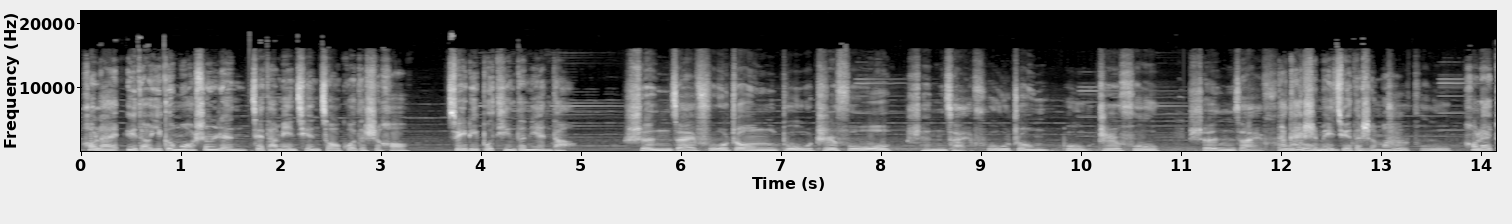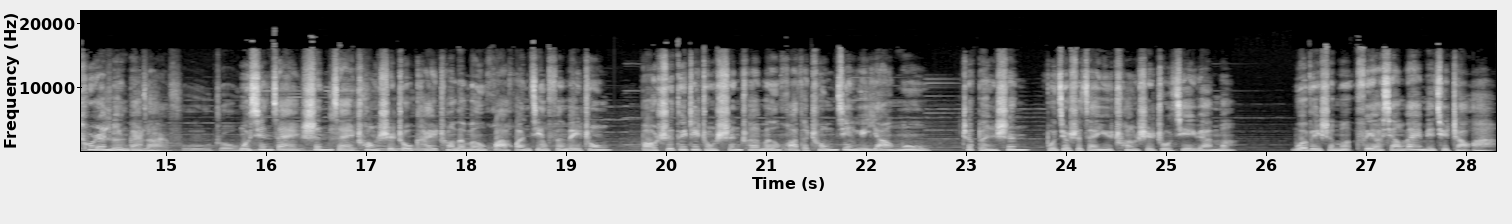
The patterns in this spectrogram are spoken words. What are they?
后来遇到一个陌生人，在他面前走过的时候，嘴里不停地念叨：“身在福中不知福，身在福中不知福，身在福中。”他开始没觉得什么，后来突然明白了：我现在身在创世主开创的文化环境氛围中，保持对这种神传文化的崇敬与仰慕，这本身不就是在与创世主结缘吗？我为什么非要向外面去找啊？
